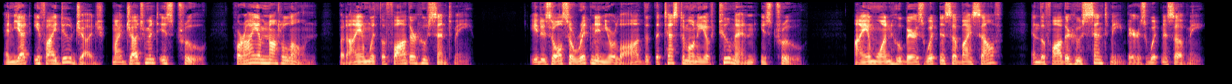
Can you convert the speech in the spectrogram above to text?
And yet if I do judge, my judgment is true, for I am not alone, but I am with the Father who sent me. It is also written in your law that the testimony of two men is true. I am one who bears witness of myself, and the Father who sent me bears witness of me.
